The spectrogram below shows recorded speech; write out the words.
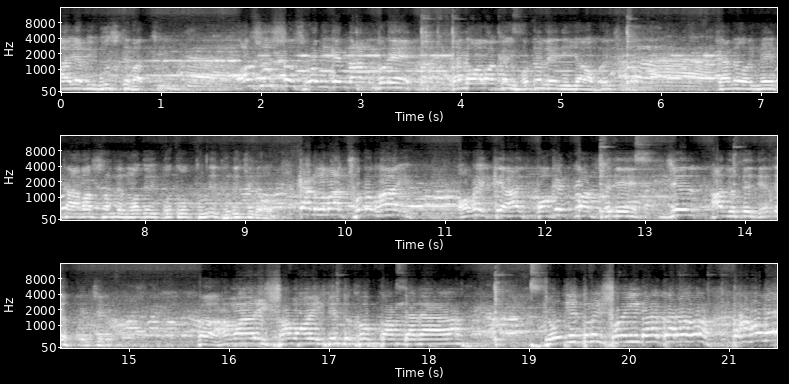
আজ আমি বুঝতে পারছি। অসুস্থ শ্রমিকের নাম করে কেন আমাকে হোটেলে নিয়ে যাওয়া হয়েছিল? কেন ওই মেয়েটা আমার সামনে মদের বোতল তুলে ধরেছিল? কেন আমার ছোট ভাই অনেককে আজ পকেট মার সেজে জেল হাজতে যেতে হয়েছে? হ্যাঁ, আমার এই সময় কিন্তু খুব কম দাদা। যদি তুমি সই না করো তাহলে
